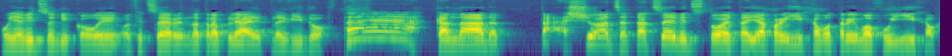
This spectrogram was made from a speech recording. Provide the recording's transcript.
уявіть собі, коли офіцери натрапляють на відео Та Канада, та що це? Та це відстой, та я приїхав, отримав, уїхав.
